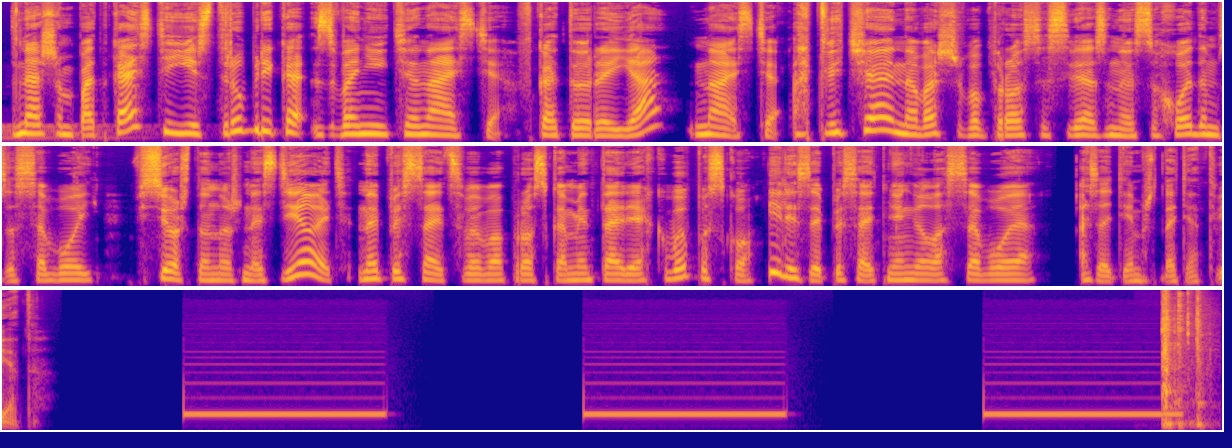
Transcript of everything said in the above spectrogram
В нашем подкасте есть рубрика «Звоните Насте», в которой я, Настя, отвечаю на ваши вопросы, связанные с уходом за собой. Все, что нужно сделать, написать свой вопрос в комментариях к выпуску или записать мне голосовое, а затем ждать ответа.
